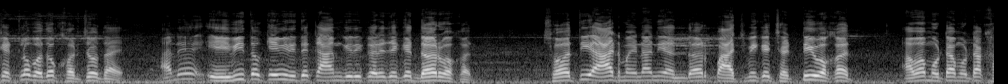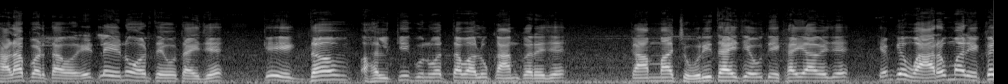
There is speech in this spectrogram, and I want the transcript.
કેટલો બધો ખર્ચો થાય. અને એવી તો કેવી રીતે કામગીરી કરે છે કે દર વખત છથી આઠ મહિનાની અંદર પાંચમી કે છઠ્ઠી વખત આવા મોટા મોટા ખાડા પડતા હોય, એટલે એનો અર્થ એવો થાય છે કે એકદમ હલકી ગુણવત્તાવાળું કામ કરે છે. કામમાં ચોરી થાય છે એવું દેખાઈ આવે છે. કેમ કે વારંવાર એક જ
